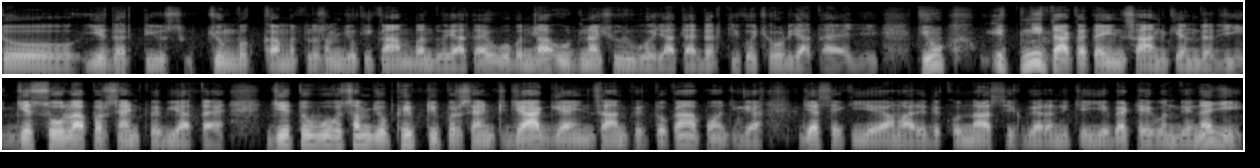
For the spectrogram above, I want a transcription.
तो ये धरती उस चुंबक का मतलब समझो कि काम बंद हो जाता है, वो बंदा उड़ना शुरू हो जाता है, धरती को छोड़ जाता है जी। क्यों? इतनी ताकत है इंसान के अंदर जी, ये सोलह परसेंट पे भी आता है। ये तो वो समझो फिफ्टी परसेंट जाग गया इंसान, फिर तो कहाँ पहुँच गया? जैसे कि ये हमारे देखो नासिक वगैरह नीचे ये बैठे बंदे ना जी,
